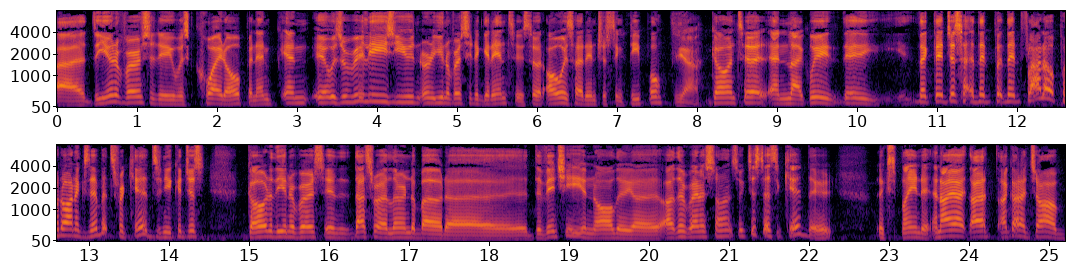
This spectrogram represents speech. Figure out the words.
Uh, the university was quite open, and, and it was a really easy un- or university to get into. So it always had interesting people yeah. going to it, and like we they like they just they'd put, they'd flat out put on exhibits for kids, and you could just go to the university, and that's where I learned about uh, Da Vinci and all the uh, other Renaissance. Like just as a kid, they explained it, and I I, I got a job.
